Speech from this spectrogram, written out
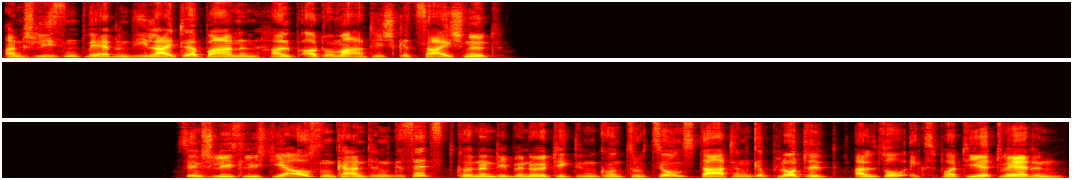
Anschließend werden die Leiterbahnen halbautomatisch gezeichnet Sind schließlich die Außenkanten gesetzt, können die benötigten Konstruktionsdaten geplottet, also exportiert werden.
